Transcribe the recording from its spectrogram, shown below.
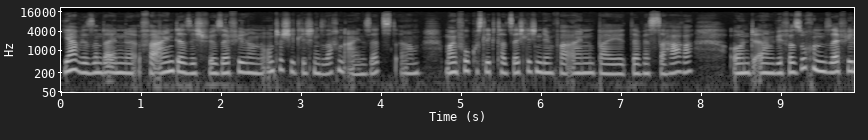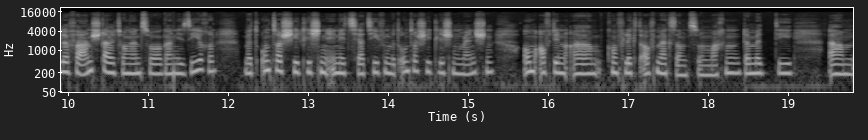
Ja, wir sind ein Verein, der sich für sehr viele unterschiedliche Sachen einsetzt. Ähm, mein Fokus liegt tatsächlich in dem Verein bei der Westsahara und ähm, wir versuchen sehr viele Veranstaltungen zu organisieren mit unterschiedlichen Initiativen, mit unterschiedlichen Menschen, um auf den ähm, Konflikt aufmerksam zu machen, damit die, ähm,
